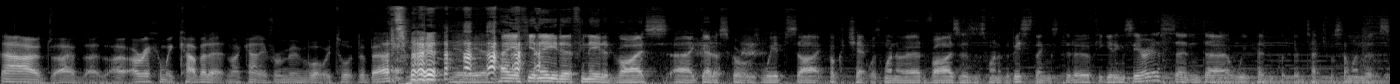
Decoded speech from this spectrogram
No, I, I, I reckon we covered it, and I can't even remember what we talked about. yeah, yeah. Hey, if you need if you need advice, uh, go to Squirrel's website, book a chat with one of our advisors. It's one of the best things to do if you're getting serious, and uh, we can put you in touch with someone that's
